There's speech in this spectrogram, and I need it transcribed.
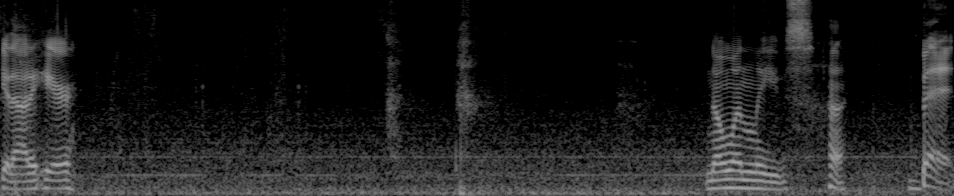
Get out of here. No one leaves. Huh. Bet.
